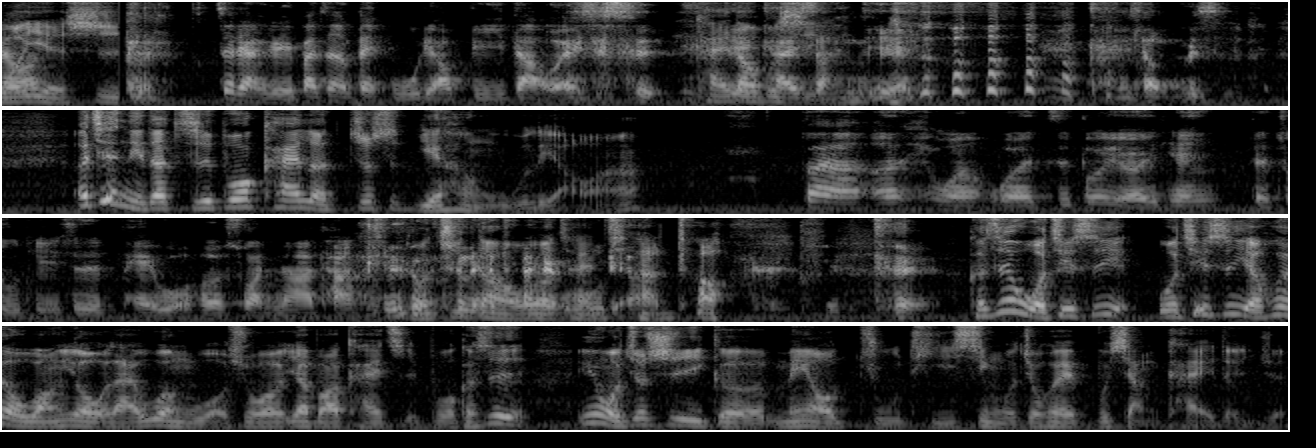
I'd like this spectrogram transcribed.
我也是。这两个礼拜真的被无聊逼到，哎，就是开到不行，开到不行。而且你的直播开了，就是也很无聊啊。对啊，呃，我我直播有一天的主题是陪我喝酸辣汤，我知道，我有参加到。对，可是我其实我其实也会有网友来问我说要不要开直播，可是因为我就是一个没有主题性，我就会不想开的人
